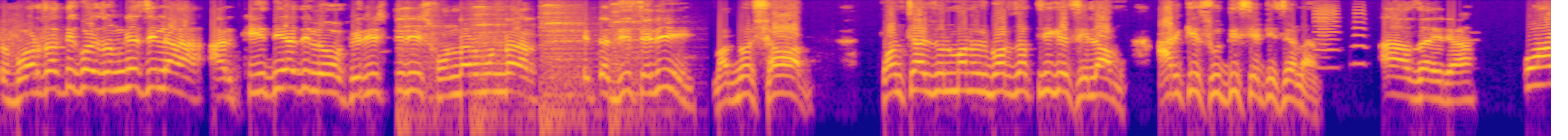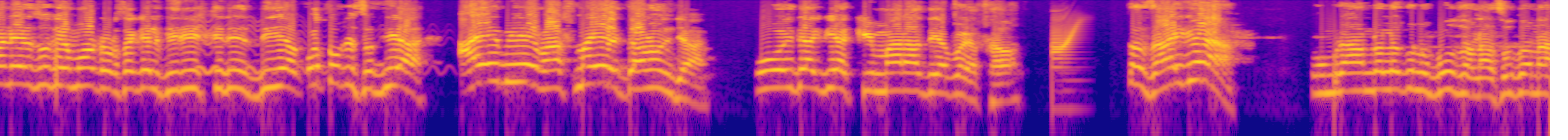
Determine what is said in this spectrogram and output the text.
তো বরজাতি কয়জন গেছিলা? আর কি দিয়া দিল? ফিরিস টিরিস ফন্ডার মন্ডার এটা দিছে নি? মাতবর সাহেব পঞ্চাশ জন মানুষ বরযাত্রী গেছিলাম আর কিছু দিছে টিছে না। আজাইরা ওয়ানের যুগে মোটর সাইকেল ফিরিস টিরিস দিয়া কত কিছু দিয়া আই বিয়ে ভাসমাইয়ে জানুন যা। ওই দা গিয়া কি মারা দিয়া বয়া খাও। তো যাই গিয়া তোমরা আমরা কোনো বুঝো না শুধু না।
